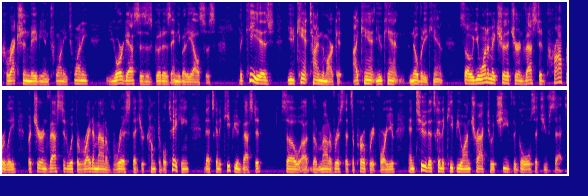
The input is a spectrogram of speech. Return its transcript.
correction maybe in 2020. Your guess is as good as anybody else's. The key is you can't time the market. I can't, you can't, nobody can. So you want to make sure that you're invested properly, but you're invested with the right amount of risk that you're comfortable taking that's going to keep you invested so uh, the amount of risk that's appropriate for you, and two, that's going to keep you on track to achieve the goals that you've set.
